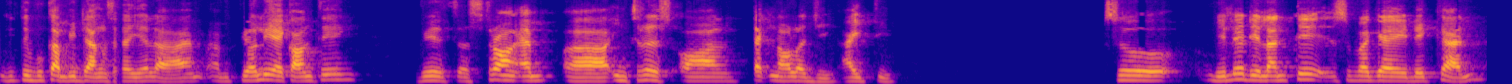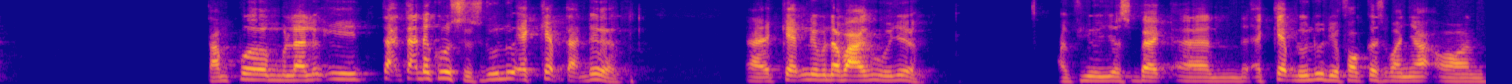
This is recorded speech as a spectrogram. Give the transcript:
itu bukan bidang saya lah. I'm, I'm purely accounting with a strong uh, interest on technology, IT. So bila dilantik sebagai dekan tanpa melalui tak tak ada kursus dulu ACAP tak ada. ACAP ni benda baru je. A few years back and ACAP dulu dia fokus banyak on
